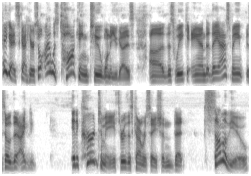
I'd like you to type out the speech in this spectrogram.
Hey guys, Scott here. So I was talking to one of you guys uh, this week, and they asked me. So that I, it occurred to me through this conversation that some of you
